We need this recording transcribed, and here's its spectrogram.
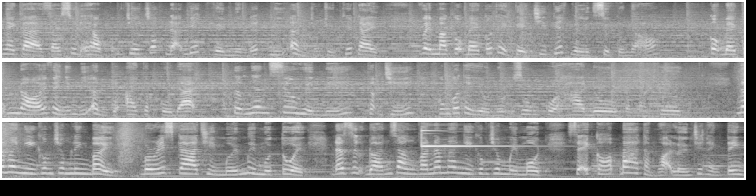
Ngay cả giáo sư đại học cũng chưa chắc đã biết về miền đất bí ẩn trong truyền thuyết này. Vậy mà cậu bé có thể kể chi tiết về lịch sử của nó. Cậu bé cũng nói về những bí ẩn của Ai Cập cổ đại, tượng nhân sư huyền bí, thậm chí cũng có thể hiểu nội dung của Hà Đồ và hoàng Thư. Năm 2007, Boriska chỉ mới 11 tuổi đã dự đoán rằng vào năm 2011 sẽ có 3 thảm họa lớn trên hành tinh.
